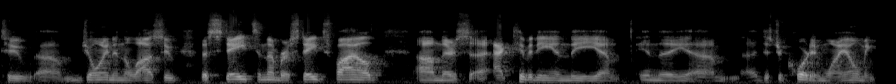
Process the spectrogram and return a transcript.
to um, join in the lawsuit. The states, a number of states filed. Um, there's uh, activity in the um, in the um, uh, district court in Wyoming.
